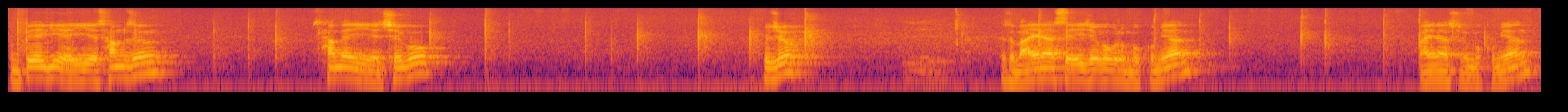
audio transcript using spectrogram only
그럼 빼기 A의 3승. 3A의 제곱. 그죠? 그래서 마이너스 a 제곱으로 묶으면 마이너스로 묶으면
